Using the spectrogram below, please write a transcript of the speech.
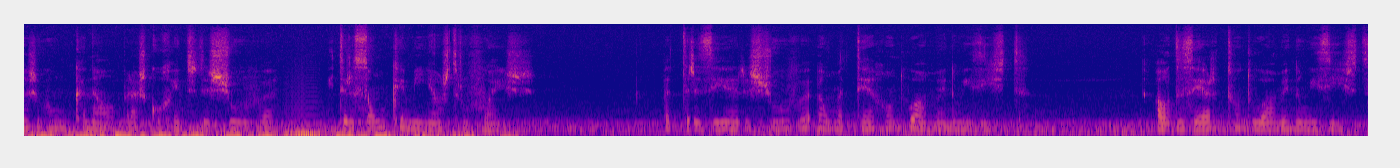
Rasgou um canal para as correntes da chuva e traçou um caminho aos trovões para trazer a chuva a uma terra onde o homem não existe, ao deserto onde o homem não existe,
